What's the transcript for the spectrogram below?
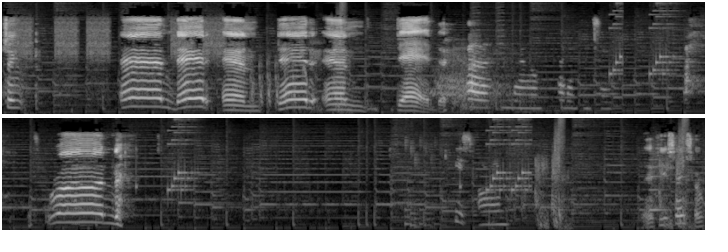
Chink! And dead, and dead, and dead. Uh, no. I don't think so. Run! He's fine. If you say so.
